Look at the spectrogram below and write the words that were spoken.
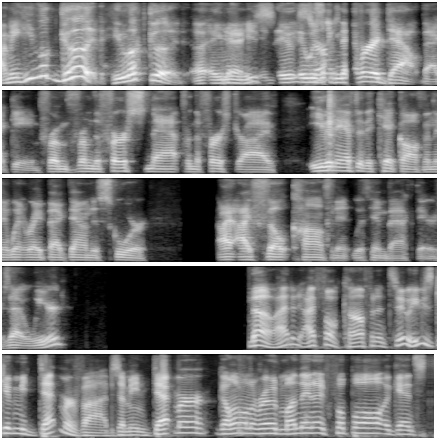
I mean, he looked good. He looked good. Uh, I yeah, mean, he's, it, he's it was like never a doubt that game from from the first snap, from the first drive, even after the kickoff, and they went right back down to score. I, I felt confident with him back there. Is that weird? No, I did. I felt confident too. He was giving me Detmer vibes. I mean, Detmer going on the road Monday Night Football against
